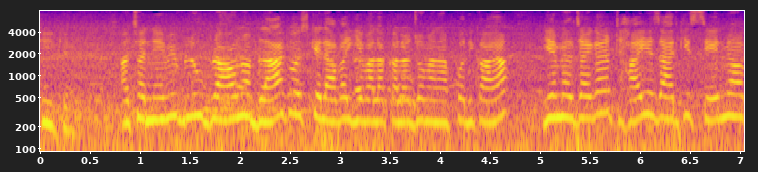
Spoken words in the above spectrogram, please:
ठीक है। अच्छा नेवी ब्लू ब्राउन और ब्लैक और इसके अलावा ये वाला कलर जो मैंने आपको दिखाया, ये मिल जाएगा ढाई हज़ार की सेल में और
